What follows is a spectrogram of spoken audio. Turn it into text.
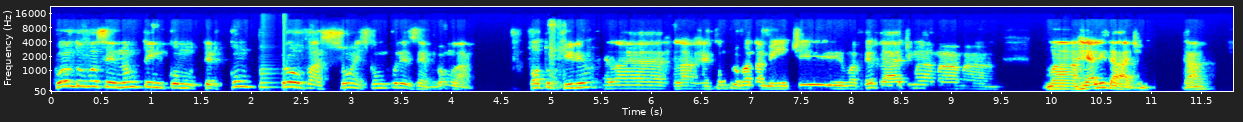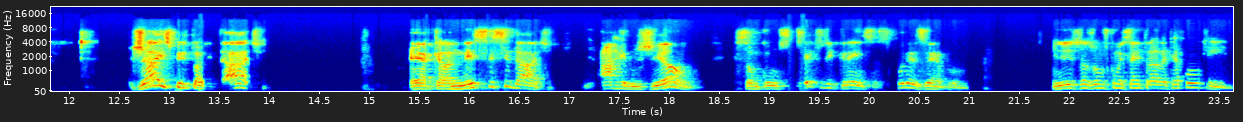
quando você não tem como ter comprovações, como por exemplo, vamos lá, Photokillium, ela, ela é comprovadamente uma verdade, uma, uma, uma, uma realidade, tá? Já a espiritualidade é aquela necessidade. A religião são conceitos e crenças. Por exemplo, e isso nós vamos começar a entrar daqui a pouquinho.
